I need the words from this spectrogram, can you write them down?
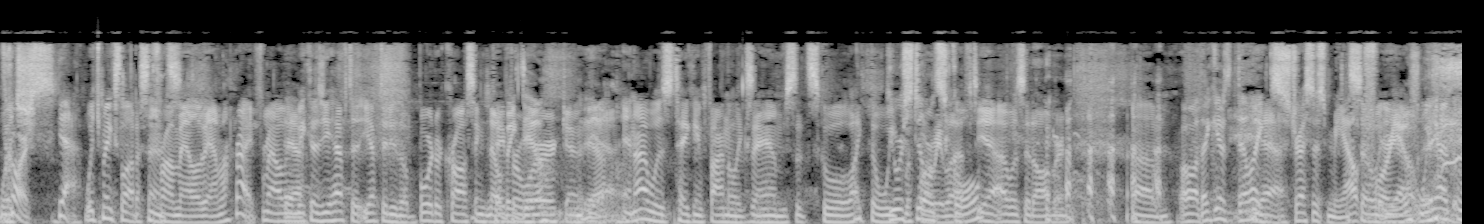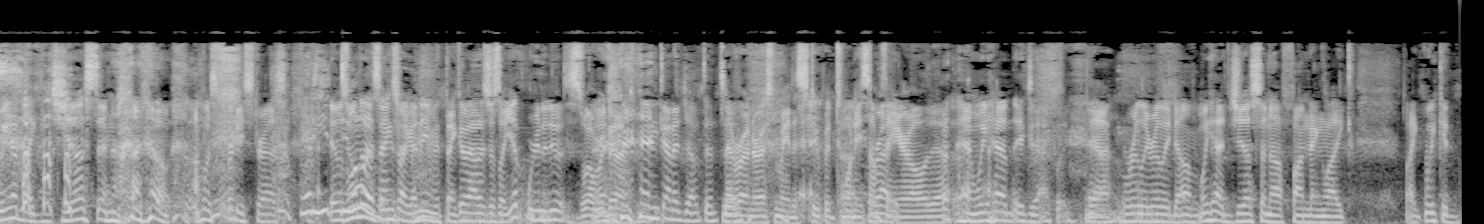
Which, course. Yeah, which makes a lot of sense. From Alabama. Right, from Alabama, Yeah. because you have to you have to do the border crossing No big deal. paperwork, and Yeah. yeah. And I was taking final exams at school, like the week were before still we at left. Yeah, I was at Auburn. um, Oh, that gives that like Yeah. stresses me out so for yeah, you. we had we had like just enough. I know I was pretty stressed. What are you It was one of those things like, I didn't even think about. it. I was just like, "Yep, we're gonna do it." This is what we're doing. and kind of jumped into Never it. underestimate a stupid twenty-something Right. year old. Yeah. and we had exactly yeah, Yeah. really really dumb we had just enough funding like like we could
